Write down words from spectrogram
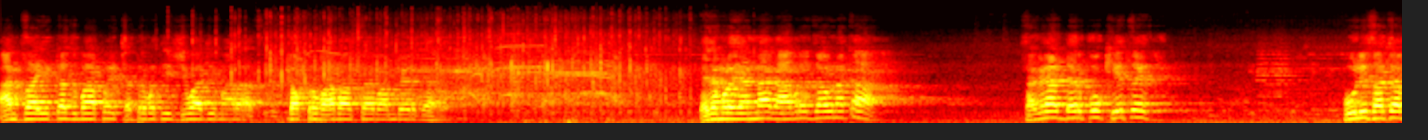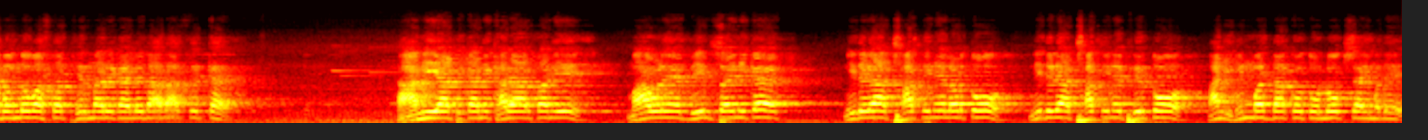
आमचा एकच बाप आहे छत्रपती शिवाजी महाराज. डॉक्टर बाबासाहेब आंबेडकर. त्याच्यामुळे यांना घाबरत जाऊ नका. सगळ्यात डरपोक हेच आहेत. पोलिसाच्या बंदोबस्तात फिरणारे काय? लय दादा असतात काय? आम्ही या ठिकाणी खऱ्या अर्थाने मावळे भीम सैनिक आहेत. निधड्या छातीने लढतो निधड्या छातीने फिरतो आणि हिंमत दाखवतो लोकशाहीमध्ये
